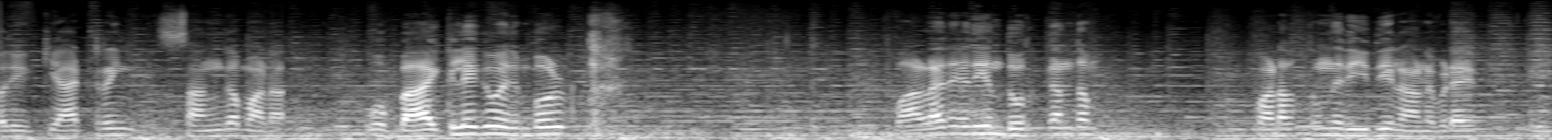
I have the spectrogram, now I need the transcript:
ഒരു കാറ്ററിംഗ് സംഘമാണ്. ബാക്കിലേക്ക് വരുമ്പോൾ വളരെയധികം ദുർഗന്ധം പടർത്തുന്ന രീതിയിലാണ് ഇവിടെ ഈ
